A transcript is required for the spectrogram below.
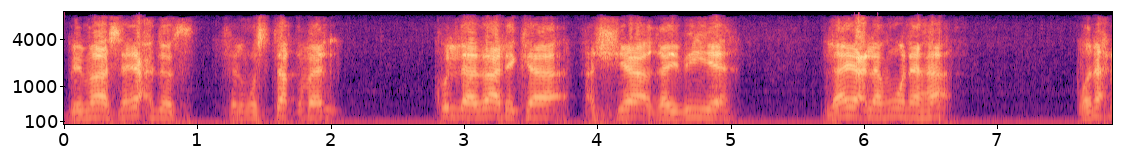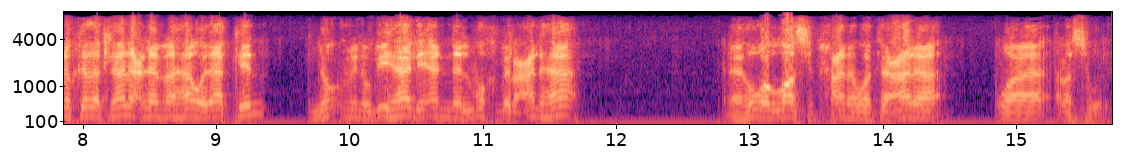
بما سيحدث في المستقبل كل ذلك أشياء غيبية لا يعلمونها ونحن كذلك لا نعلمها ولكن نؤمن بها لأن المخبر عنها هو الله سبحانه وتعالى ورسوله.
